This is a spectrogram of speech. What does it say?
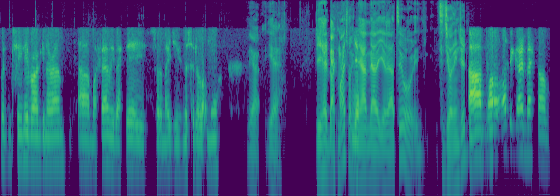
when seeing everyone getting around uh, my family back there, you sort of made you miss it a lot more. yeah, yeah. Do you head back much, like Yeah. now, now that you're allowed to, or since you got injured? Um, I'll, I'll be going back um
